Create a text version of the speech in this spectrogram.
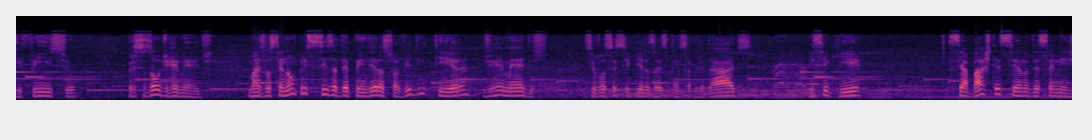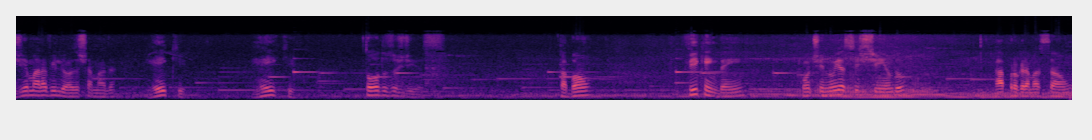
difícil, precisou de remédios, mas você não precisa depender a sua vida inteira de remédios, se você seguir as responsabilidades e seguir se abastecendo dessa energia maravilhosa chamada Reiki. Reiki todos os dias. Tá bom? Fiquem bem, continue assistindo a programação.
